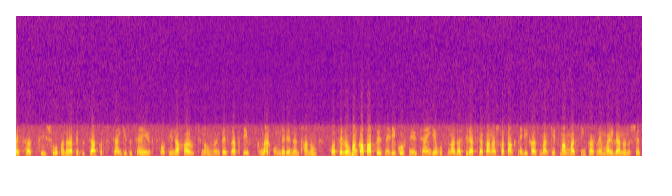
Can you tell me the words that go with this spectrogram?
այս հարցի շուրջ Հանրապետության կրթության, գիտության եւ սպորտի նախարարությունում նույնպես ակտիվ քննարկումներ են ընթանում։ Խոսելով մանկապարտեզների գործնեության եւ ուսումնադաստիարակչական աշխատանքների կազմակերպման մասին Կարնե Մայլյանը նշեց,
